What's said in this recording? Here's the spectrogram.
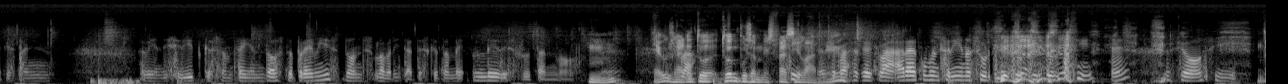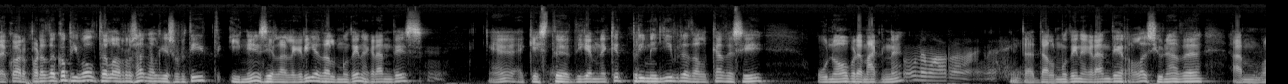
aquest any havien decidit que se'n feien dos de premis, doncs la veritat és que també l'he disfrutat molt. Mm. Veus, ara t'ho hem posat més fàcil, sí, ara, eh? passa que, clar, ara començarien a sortir, sortir, sortir, eh? Això, sí. D'acord, però de cop i volta la Rosana li ha sortit Inés i l'alegria del Modena Grandes, eh? Aquesta, diguem-ne, aquest primer llibre del que ha de ser una obra magna Una obra magna, sí. de, del Modena Grande relacionada amb,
